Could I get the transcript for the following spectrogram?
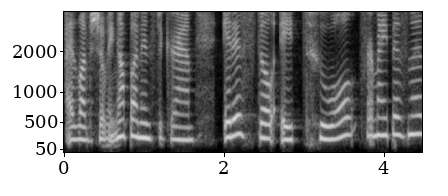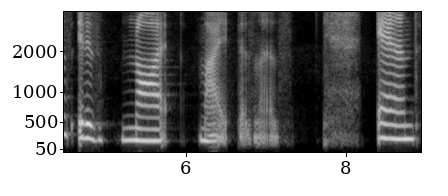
I love showing up on Instagram. It is still a tool for my business. It is not my business. And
